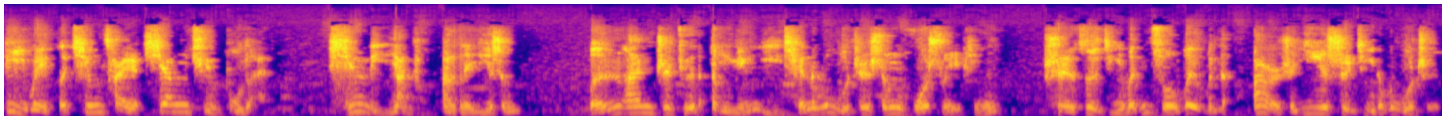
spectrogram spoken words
地位和青菜相去不远。心里暗叹了一声，文安之觉得邓明以前的物质生活水平是自己闻所未闻的。二十一世纪的物质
